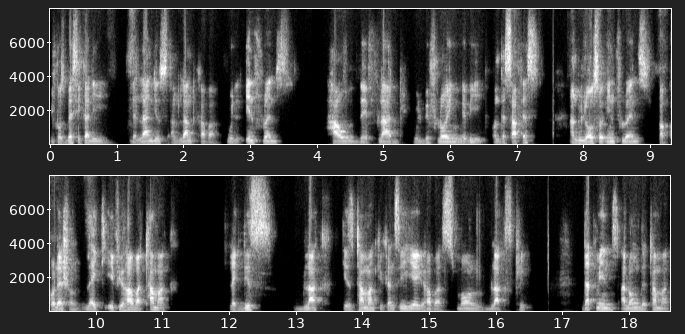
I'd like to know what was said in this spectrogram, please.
because basically the land use and land cover will influence how the flood will be flowing maybe on the surface and will also influence percolation. Like if you have a tarmac, like this black is tarmac, you can see here you have a small black strip. That means along the tarmac,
